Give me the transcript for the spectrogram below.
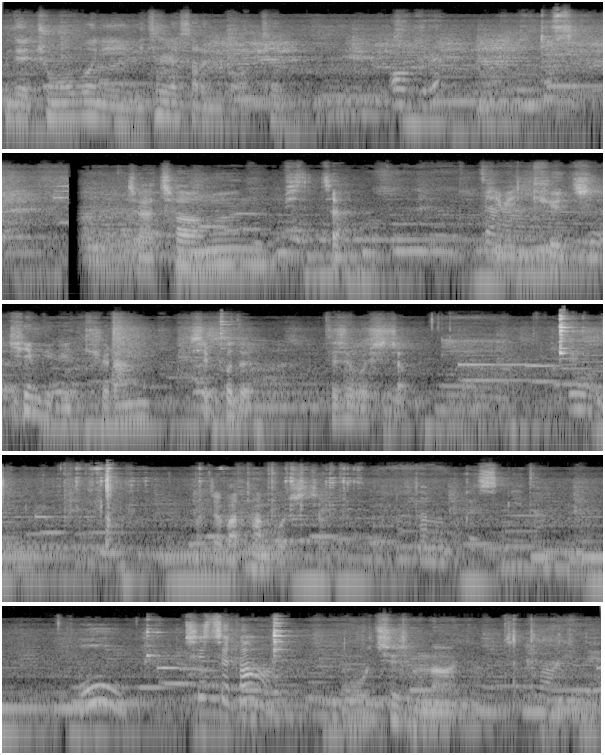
근데 종업원이 이탈리아 사람인 것 같아. 어, 그래? 인도스다. 자 처음은 피자. BBQ 치킨 BBQ랑 시푸드. 드셔보시죠. 네. 먼저 맛 한번 보시죠 한번 보겠습니다. 음. 오, 치즈가 오 치즈 장난 아니야 어, 장난 아닌데요?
